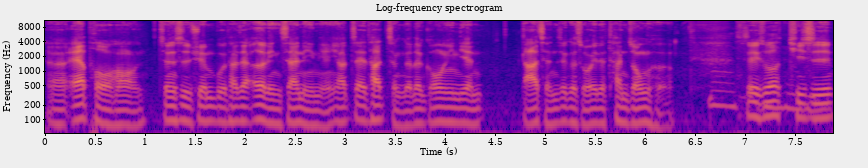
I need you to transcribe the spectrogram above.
呃，Apple 哈正式宣布，它在二零三零年要在它整个的供应链达成这个所谓的碳中和。嗯，所以说其实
